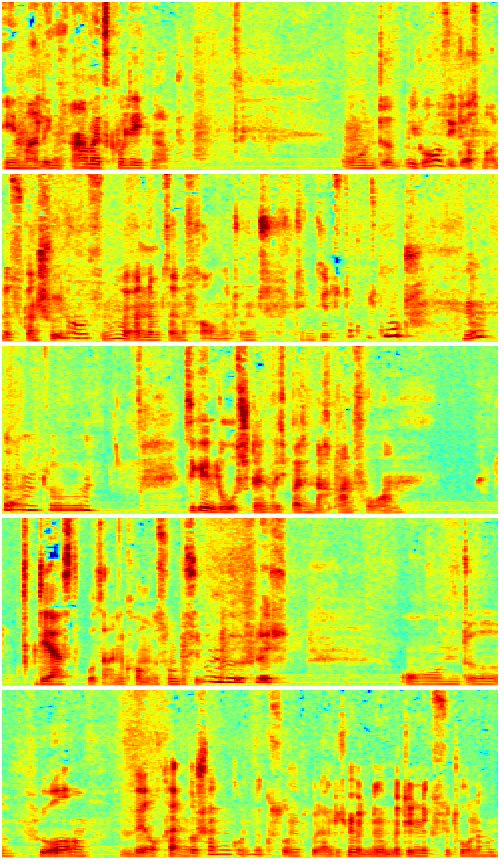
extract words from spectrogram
ehemaligen Arbeitskollegen ab. Und äh, ja, sieht erstmal alles ganz schön aus. Ne? Er nimmt seine Frau mit und denen geht's doch ganz gut. Ne? Und äh, Sie gehen los, stellen sich bei den Nachbarn vor. Die erste, wo sie ankommen, ist so ein bisschen unhöflich. Und äh, ja, will auch kein Geschenk und nix und will eigentlich mit, mit denen nichts zu tun haben.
